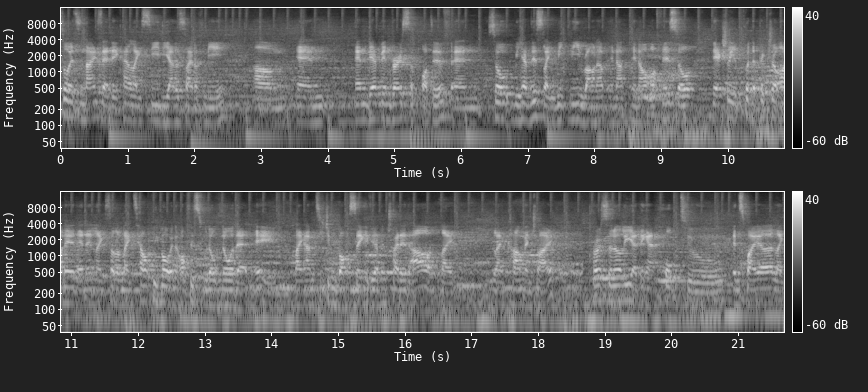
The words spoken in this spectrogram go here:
So it's nice that they kind of like see the other side of me, um, and and they have been very supportive. And so we have this like weekly roundup in our in our office. So they actually put the picture on it, and then like sort of like tell people in the office who don't know that hey, like I'm teaching boxing. If you haven't tried it out, like like come and try. Personally, I think I hope to inspire like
